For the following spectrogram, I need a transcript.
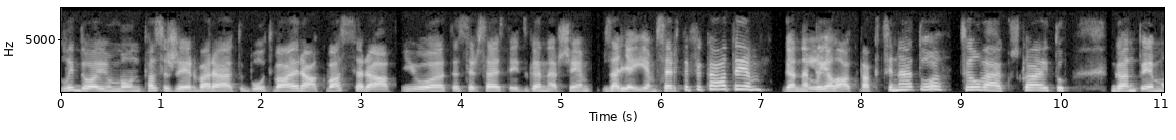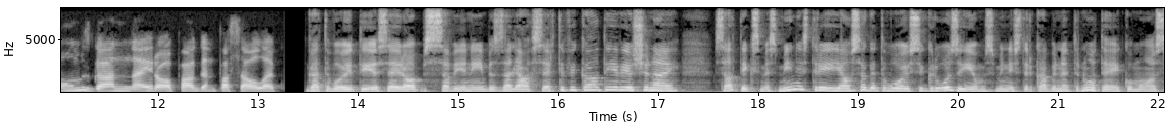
lidojumu un pasažieri varētu būt vairāk vasarā, jo tas ir saistīts gan ar šiem zaļajiem certifikātiem, gan ar lielāku vakcinēto cilvēku skaitu, gan pie mums, gan Eiropā, gan pasaulē. Gatavojoties Eiropas Savienības zaļā certifikāta ieviešanai, satiksmes ministrija jau sagatavojusi grozījumus ministra kabineta noteikumos.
